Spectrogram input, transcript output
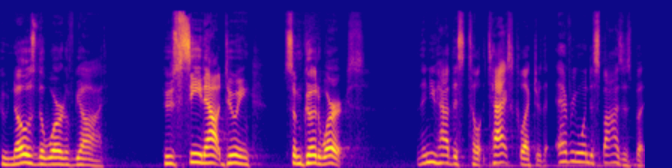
who knows the Word of God, who's seen out doing some good works. And then you have this tax collector that everyone despises, but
